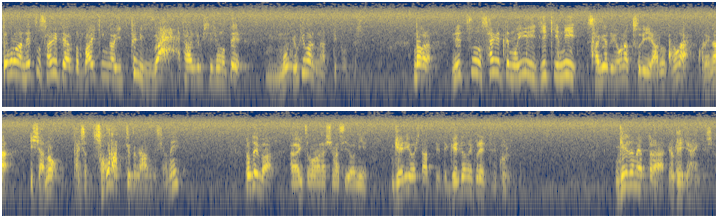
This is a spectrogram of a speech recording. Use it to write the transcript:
ところが熱を下げてやるとばい菌がいっぺんにわーっと繁殖してしまってもう余計悪くなっていくんです。だから熱を下げてもいい時期に下げるような薬やるのがこれが医者の大切そこだっていうとこがあるんですよね。例えばいつもお話しますように下痢をしたって言って下痢止めくれって来る。下痢止めやったら余計いけないんですよ。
